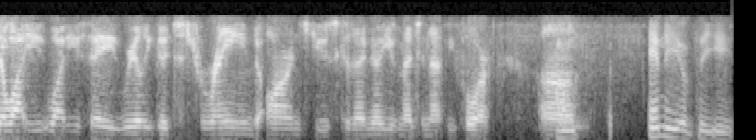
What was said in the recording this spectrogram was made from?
Now, why do you why do you say really good strained orange juice? Because I know you've mentioned that before. Um, um, any of the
